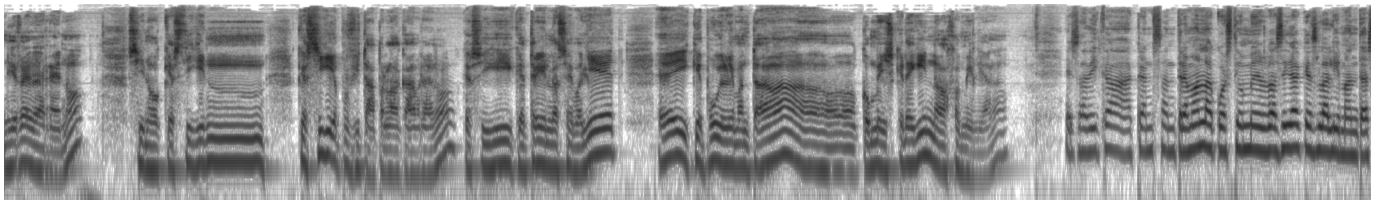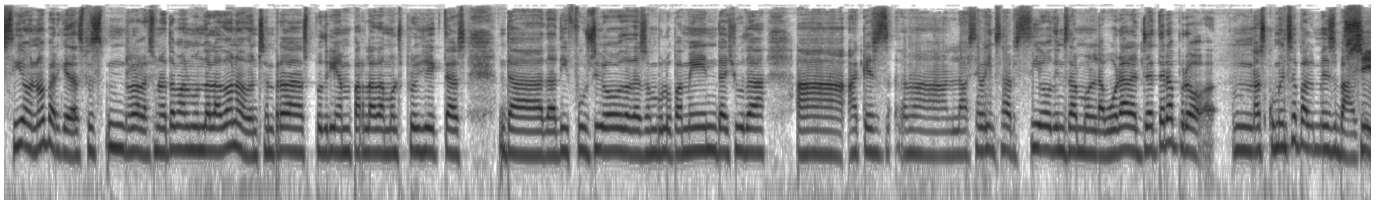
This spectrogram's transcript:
ni res de res, no? Sinó que estiguin, que sigui aprofitar per la cabra, no? Que sigui, que treguin la seva llet eh, i que pugui alimentar eh, com ells creguin a la família, no? És a dir, que, que ens centrem en la qüestió més bàsica que és l'alimentació, no? perquè després relacionat amb el món de la dona doncs sempre es podríem parlar de molts projectes de, de difusió, de desenvolupament, d'ajuda a, a, que és, a la seva inserció dins del món laboral, etc. però mm, es comença pel més bàsic, sí,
